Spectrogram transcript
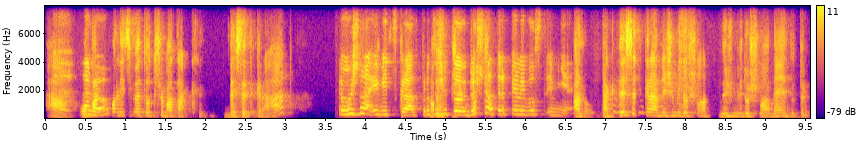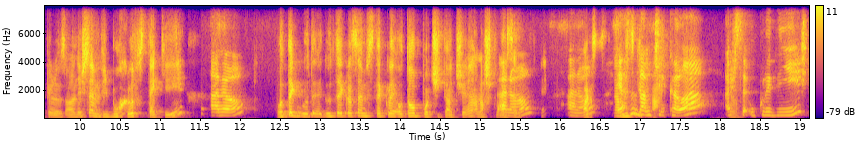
A opakovali jsme to třeba tak desetkrát. Možná i víckrát, protože No. to došla trpělivost i mě. Ano, tak desetkrát, než mi došla, než mi došla ne do trpělivosti, ale než jsem vybuchl vsteky, Ano, Otek, ute- utekl jsem vztekli od toho počítače a naštval jsem. ano, ano. Já jsem tam čekala, až Jo. se uklidníš,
